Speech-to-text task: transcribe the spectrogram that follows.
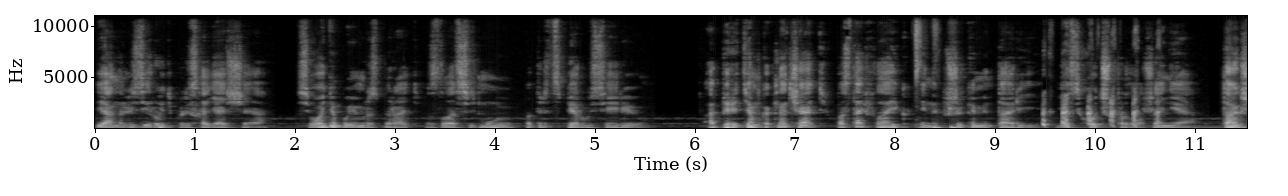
и анализировать происходящее. Сегодня будем разбирать с 27 по 31 серию. А перед тем, как начать, поставь лайк и напиши комментарий, если хочешь продолжение. Также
